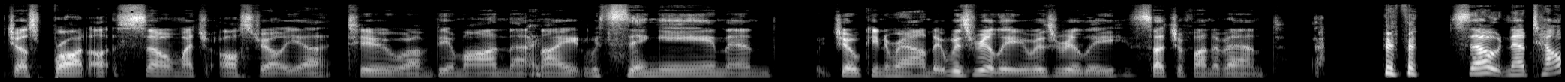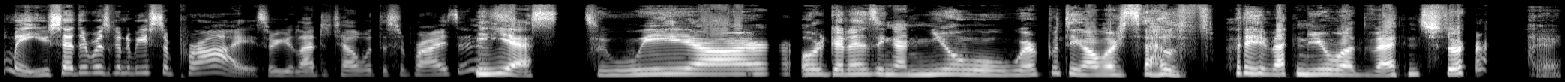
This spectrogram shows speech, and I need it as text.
just brought uh, so much Australia to um, the Aman that night with singing and joking around. It was really, it was really such a fun event. so now tell me, you said there was going to be a surprise. Are you allowed to tell what the surprise is? Yes. So we are organizing a new, we're putting ourselves in a new adventure. Okay.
